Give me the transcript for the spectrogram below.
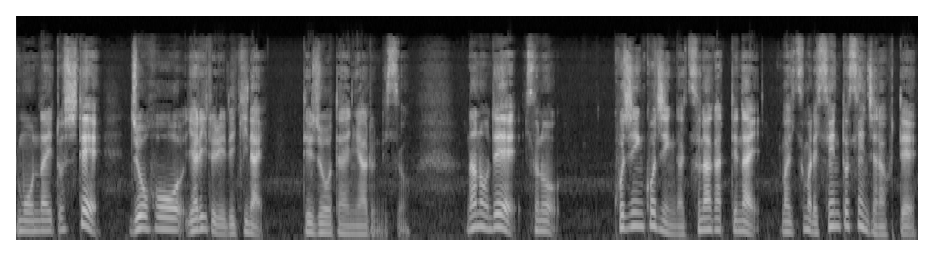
問題として情報をやり取りできないっていう状態にあるんですよ。なので、その個人個人が繋がってない、まあ、つまり線と線じゃなくて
